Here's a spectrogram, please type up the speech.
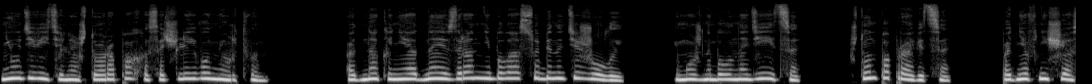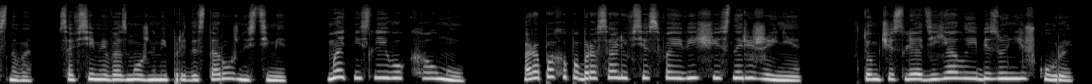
Неудивительно, что Арапаха сочли его мертвым. Однако ни одна из ран не была особенно тяжелой, и можно было надеяться, что он поправится. Подняв несчастного со всеми возможными предосторожностями, мы отнесли его к холму. Арапаха побросали все свои вещи и снаряжение, в том числе одеяла и бизоньи шкуры.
